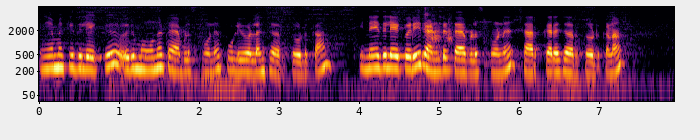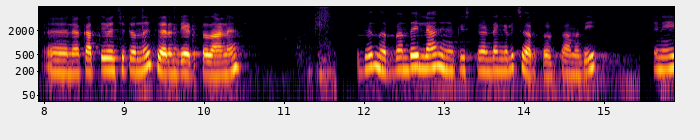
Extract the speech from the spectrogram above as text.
ഇനി നമുക്കിതിലേക്ക് ഒരു മൂന്ന് ടേബിൾ സ്പൂണ് പുളിവെള്ളം ചേർത്ത് കൊടുക്കാം. പിന്നെ ഇതിലേക്കൊരു രണ്ട് ടേബിൾ സ്പൂണ് ശർക്കര ചേർത്ത് കൊടുക്കണം. കത്തി വെച്ചിട്ടൊന്ന് ചിരണ്ടി എടുത്തതാണ് ഇത് നിർബന്ധമില്ല. നിങ്ങൾക്ക് ഇഷ്ടമുണ്ടെങ്കിൽ ചേർത്ത് കൊടുത്താൽ മതി. ഇനി ഈ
